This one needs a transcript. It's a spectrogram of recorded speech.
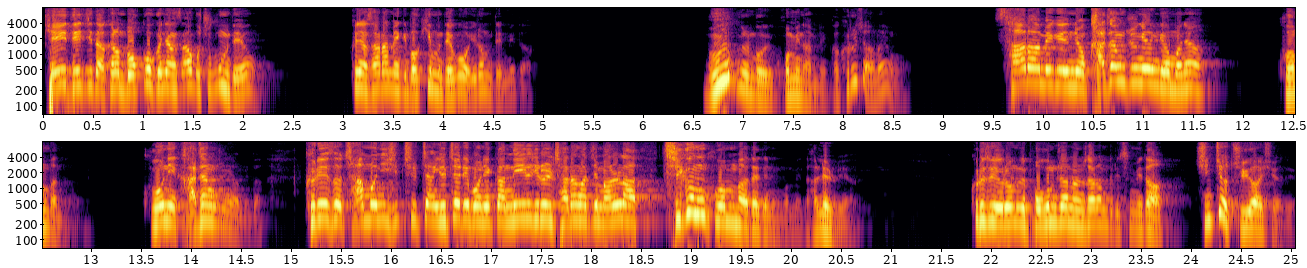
개, 돼지다. 그럼 먹고 그냥 싸고 죽으면 돼요. 그냥 사람에게 먹히면 되고 이러면 됩니다. 뭘 그걸 뭐 고민합니까? 그러지 않아요. 사람에게는요, 가장 중요한 게 뭐냐? 구원받는 거예요. 구원이 가장 중요합니다. 그래서 잠언 27장 1절에 보니까 내일 일을 자랑하지 말라. 지금 구원받아야 되는 겁니다. 할렐루야. 그래서 여러분들 복음 전하는 사람들이 있습니다. 진짜 주의하셔야 돼요.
